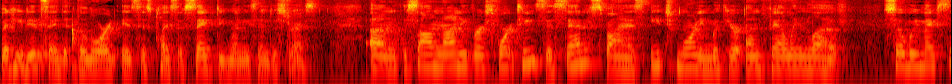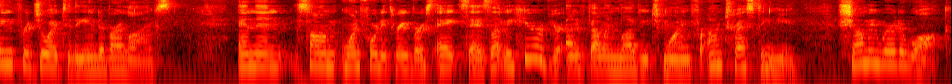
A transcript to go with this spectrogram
but he did say that the Lord is his place of safety when he's in distress. Um, Psalm 90 verse 14 says, "Satisfy us each morning with your unfailing love." so we may sing for joy to the end of our lives. And then Psalm 143, verse 8 says, Let me hear of your unfailing love each morning, for I'm trusting you. Show me where to walk,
